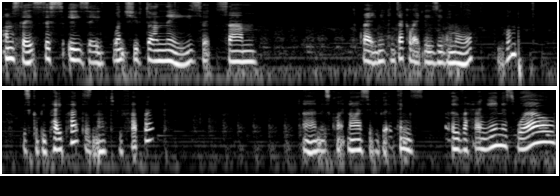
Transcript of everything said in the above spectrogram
honestly, it's this easy. Once you've done these, it's um, great. And you can decorate these even more if you want. This could be paper. It doesn't have to be fabric. And it's quite nice if you get things overhanging as well.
